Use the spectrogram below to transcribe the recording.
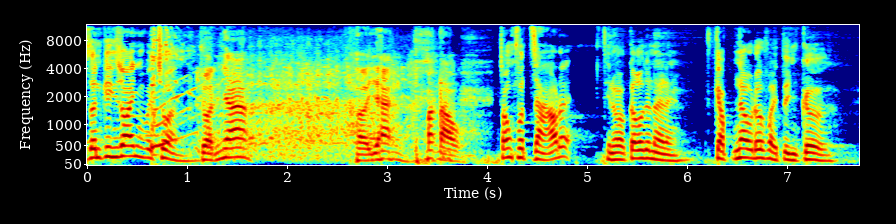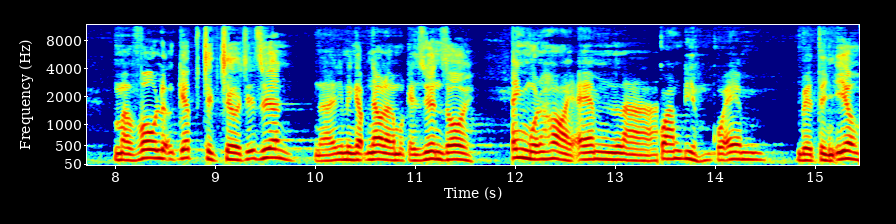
Dân kinh doanh phải chuẩn. Chuẩn nha. Thời gian bắt đầu. Trong Phật giáo đấy thì nó có câu thế này này. Gặp nhau đâu phải tình cờ mà vô lượng kiếp trực chờ chữ duyên. Đấy thì mình gặp nhau là một cái duyên rồi. Anh muốn hỏi em là quan điểm của em về tình yêu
